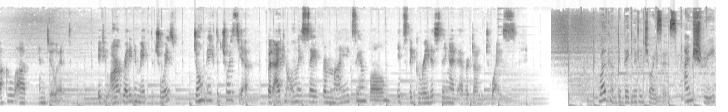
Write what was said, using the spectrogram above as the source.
buckle up and do it. If you aren't ready to make the choice, don't make the choice yet. But I can only say from my example, it's the greatest thing I've ever done twice. Welcome to Big Little Choices. I'm Shri,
